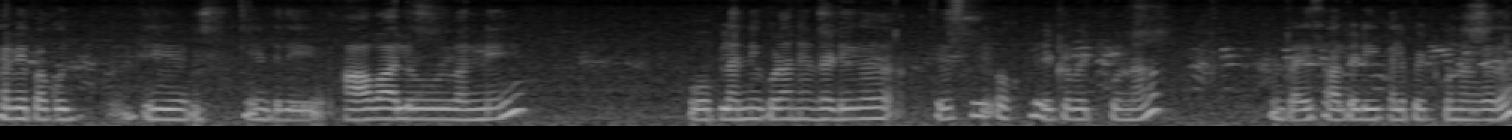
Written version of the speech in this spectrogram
కరివేపాకు ఏంటిది ఆవాలు ఇవన్నీ పోపులన్నీ కూడా నేను రెడీగా చేసి ఒక ప్లేట్లో పెట్టుకున్నా. నేను రైస్ ఆల్రెడీ కలిపెట్టుకున్నాను కదా.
